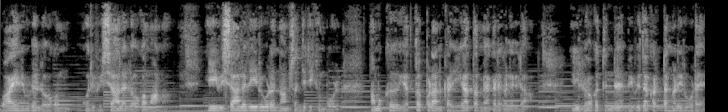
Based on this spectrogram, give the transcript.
വായനയുടെ ലോകം ഒരു വിശാല ലോകമാണ്. ഈ വിശാലതയിലൂടെ നാം സഞ്ചരിക്കുമ്പോൾ നമുക്ക് എത്തപ്പെടാൻ കഴിയാത്ത മേഖലകളില്ല. ഈ ലോകത്തിന്റെ വിവിധ ഘട്ടങ്ങളിലൂടെ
